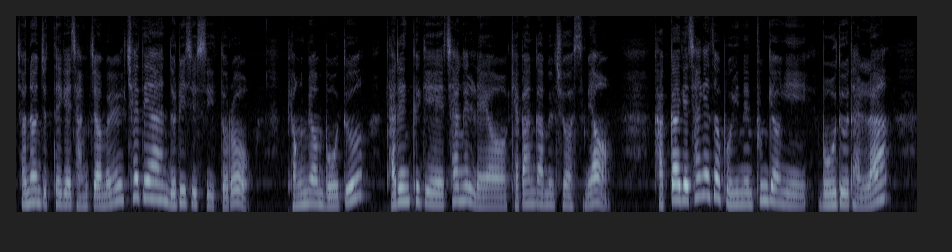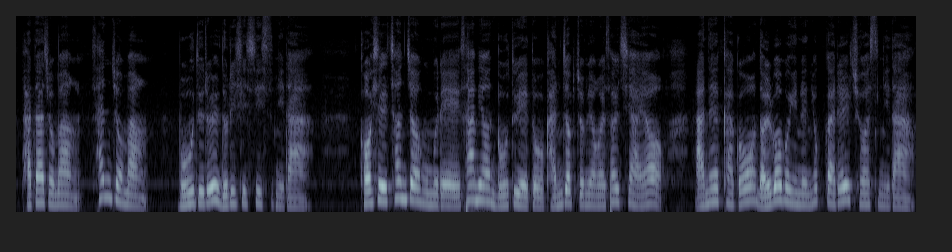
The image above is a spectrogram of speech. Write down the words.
전원주택의 장점을 최대한 누리실 수 있도록 벽면 모두 다른 크기의 창을 내어 개방감을 주었으며 각각의 창에서 보이는 풍경이 모두 달라 바다 조망, 산 조망 모두를 누리실 수 있습니다. 거실 천정 우물의 사면 모두에도 간접 조명을 설치하여 아늑하고 넓어 보이는 효과를 주었습니다.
